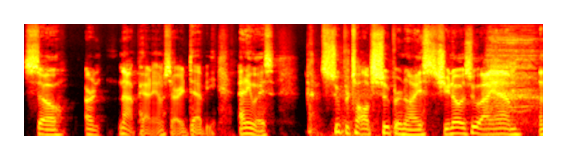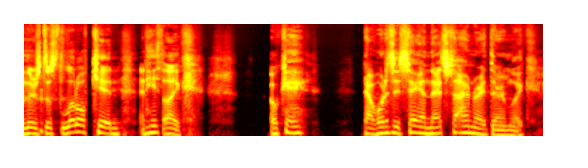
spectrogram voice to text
so or not Patty. I'm sorry, Debbie. Anyways, super tall, super nice. She knows who I am, and there's this little kid, and he's like, okay. Now, what does it say on that sign right there? I'm like,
